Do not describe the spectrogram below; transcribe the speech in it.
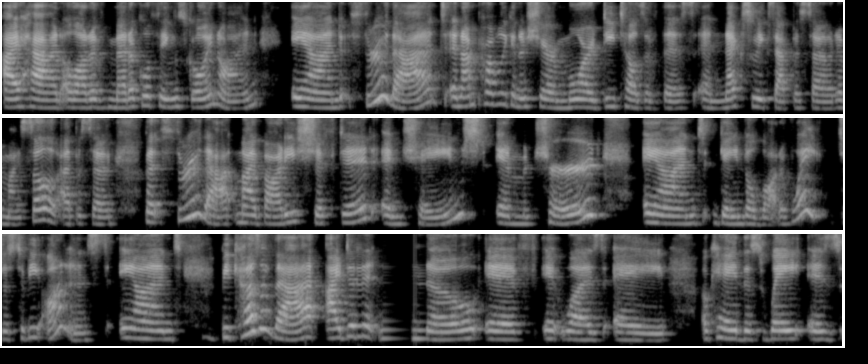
I had a lot of medical things going on. And through that, and I'm probably going to share more details of this in next week's episode, in my solo episode, but through that, my body shifted and changed and matured and gained a lot of weight, just to be honest. And because of that, I didn't know if it was a, okay, this weight is,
